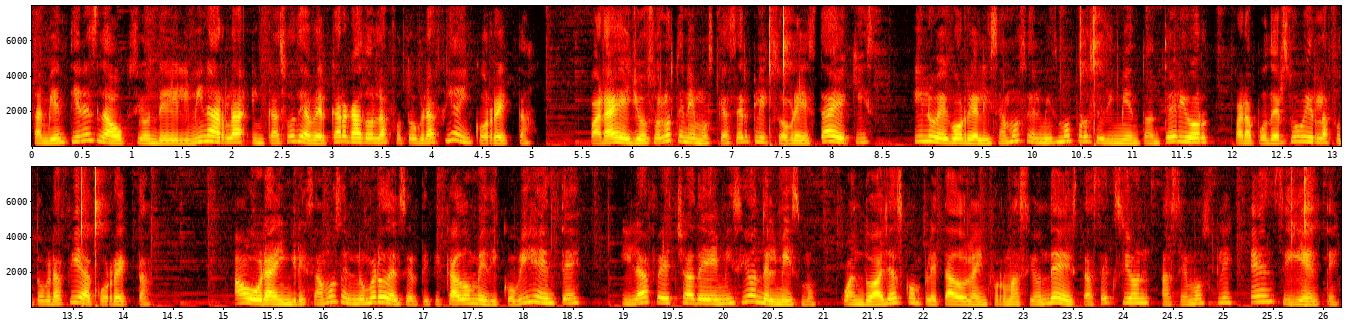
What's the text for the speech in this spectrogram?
también tienes la opción de eliminarla en caso de haber cargado la fotografía incorrecta. Para ello, solo tenemos que hacer clic sobre esta X y luego realizamos el mismo procedimiento anterior para poder subir la fotografía correcta. Ahora ingresamos el número del certificado médico vigente y la fecha de emisión del mismo. Cuando hayas completado la información de esta sección, hacemos clic en Siguiente.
